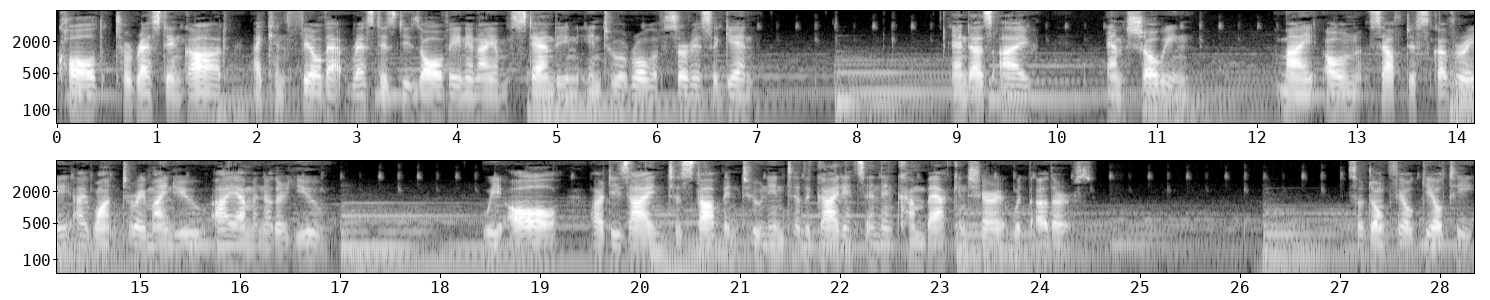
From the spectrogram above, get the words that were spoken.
called to rest in God, I can feel that rest is dissolving and I am standing into a role of service again. And as I am showing my own self discovery, I want to remind you I am another you. We all are designed to stop and tune into the guidance and then come back and share it with others. So don't feel guilty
